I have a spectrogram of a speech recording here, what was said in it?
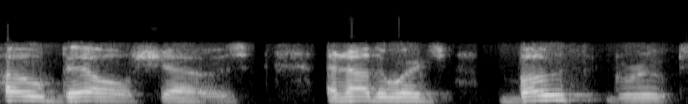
co-bill shows. In other words, both groups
